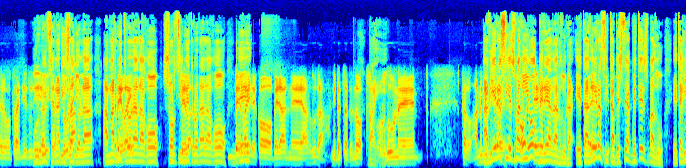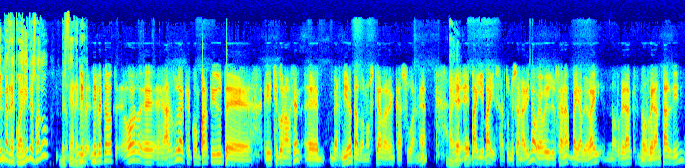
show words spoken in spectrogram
ero, traineru dira abizaten ari zaiola, amar metrora dago, sortzi metrora dago. Bebaireko eh, beran e, ardura, ni petzaten dut. Bai. Orduan, e, Claro, adierazi ez badio, oh, berea dardura. Eta adierazi eta besteak bete ez badu. Eta egin berreko egin ez badu, bestearen. Ni, ni betzot, hor, eh, ardurak konparti dute eh, itxiko nabazen, eh, Bermio eta Donostiarraren kasuan, eh? Bai, eh, eh, bai, bai, sartu bizan ari nau, bai, bai, bai, bai, norberak, norberan taldin.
